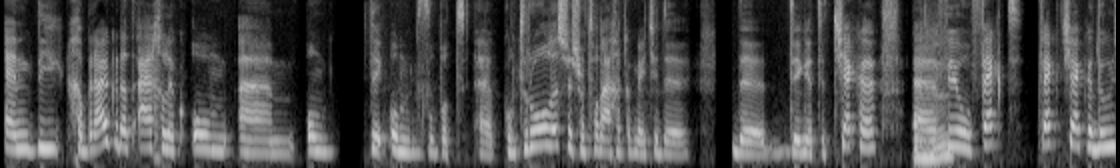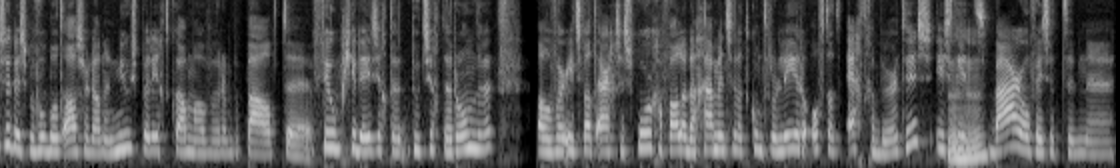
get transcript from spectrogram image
en die gebruiken dat eigenlijk om, ehm, om, die- om bijvoorbeeld eh, controles, een soort van eigenlijk een beetje de, de dingen te checken. Eh, Mhm. Veel fact, fact-checken doen ze. Dus bijvoorbeeld als er dan een nieuwsbericht kwam over een bepaald eh, filmpje, deed zich de, doet zich de ronde over iets wat ergens is voorgevallen, dan gaan mensen dat controleren of dat echt gebeurd is. Is dit Mhm. waar of is het een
